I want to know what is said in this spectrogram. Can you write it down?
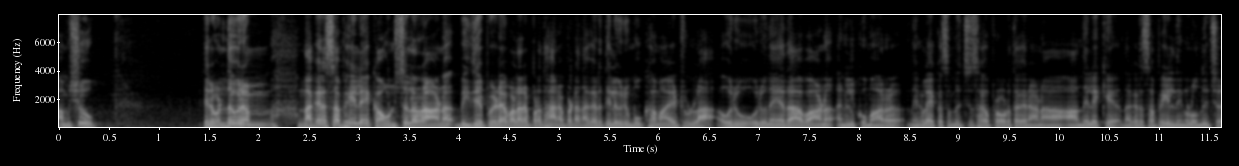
അംശു തിരുവനന്തപുരം നഗരസഭയിലെ കൗൺസിലറാണ് ബി ജെ പിയുടെ വളരെ പ്രധാനപ്പെട്ട നഗരത്തിലെ ഒരു മുഖമായിട്ടുള്ള ഒരു ഒരു നേതാവാണ് അനിൽകുമാർ. നിങ്ങളെയൊക്കെ സംബന്ധിച്ച് സഹപ്രവർത്തകനാണ് ആ ആ നിലയ്ക്ക് നഗരസഭയിൽ നിങ്ങൾ ഒന്നിച്ച്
